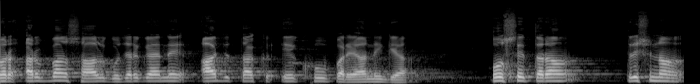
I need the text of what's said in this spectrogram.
ਪਰ ਅਰਬਾਂ ਸਾਲ ਗੁਜ਼ਰ ਗਏ ਨੇ, ਅੱਜ ਤੱਕ ਇਹ ਖੂਹ ਭਰਿਆ ਨਹੀਂ ਗਿਆ। ਉਸੇ ਤਰ੍ਹਾਂ ਤ੍ਰਿਸ਼ਨਾ,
